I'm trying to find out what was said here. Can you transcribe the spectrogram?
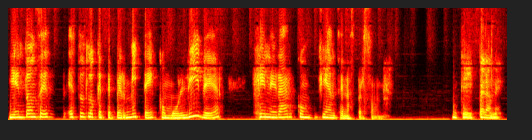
Y entonces, esto es lo que te permite como líder generar confianza en las personas. Ok, espérame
